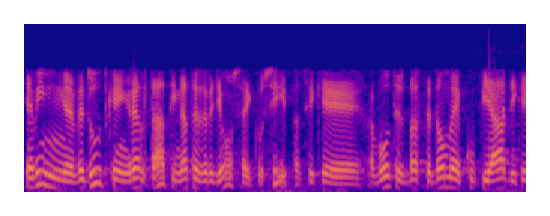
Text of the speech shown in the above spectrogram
E abbiamo veduto che in realtà in altre regioni è così, perché a volte basta nome cupiati che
